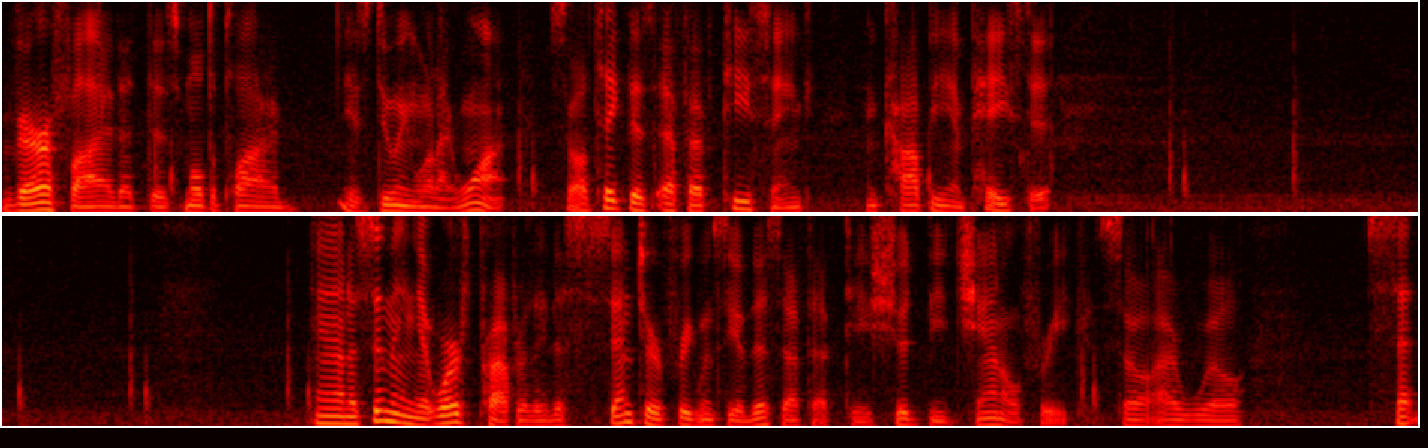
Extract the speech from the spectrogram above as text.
verify that this multiply is doing what I want. So I'll take this FFT sink and copy and paste it. And assuming it works properly, the center frequency of this FFT should be channel freq. So I will set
